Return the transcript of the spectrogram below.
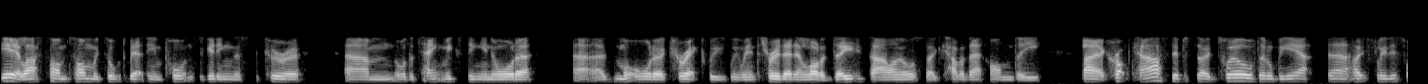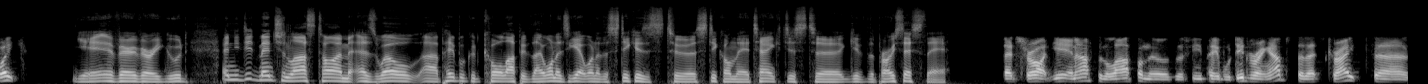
yeah, last time, Tom, we talked about the importance of getting the Sakura um, or the tank mixing in order uh, order correct. We, we went through that in a lot of detail. and also covered that on the Bayer Cropcast episode 12 that'll be out uh, hopefully this week. Yeah, very, very good. And you did mention last time as well, uh, people could call up if they wanted to get one of the stickers to stick on their tank just to give the process there. That's right, yeah. And after the last one, there was a few people did ring up, so that's great uh,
